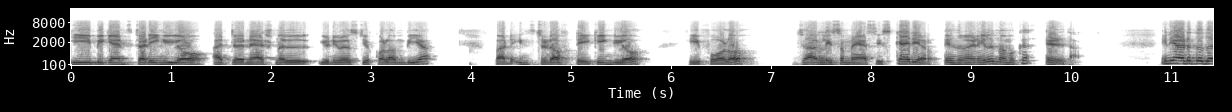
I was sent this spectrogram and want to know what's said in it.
he began studying law at National University of Colombia but instead of taking law he follow journalism as his career എന്ന് വേണമെങ്കിൽ നമുക്ക് എഴുതാം. ഇനി അടുത്തത്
